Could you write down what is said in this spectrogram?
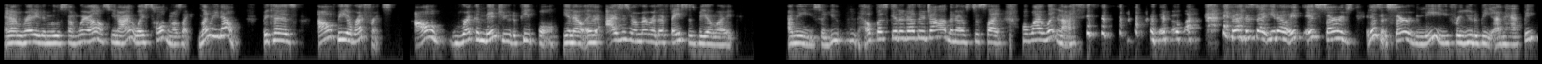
and I'm ready to move somewhere else. You know, I always told them, I was like, let me know because I'll be a reference. I'll recommend you to people, you know, and I just remember their faces being like, I mean, so you help us get another job? And I was just like, well, why wouldn't I? like, and I said, you know, it, it serves, it doesn't serve me for you to be unhappy.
